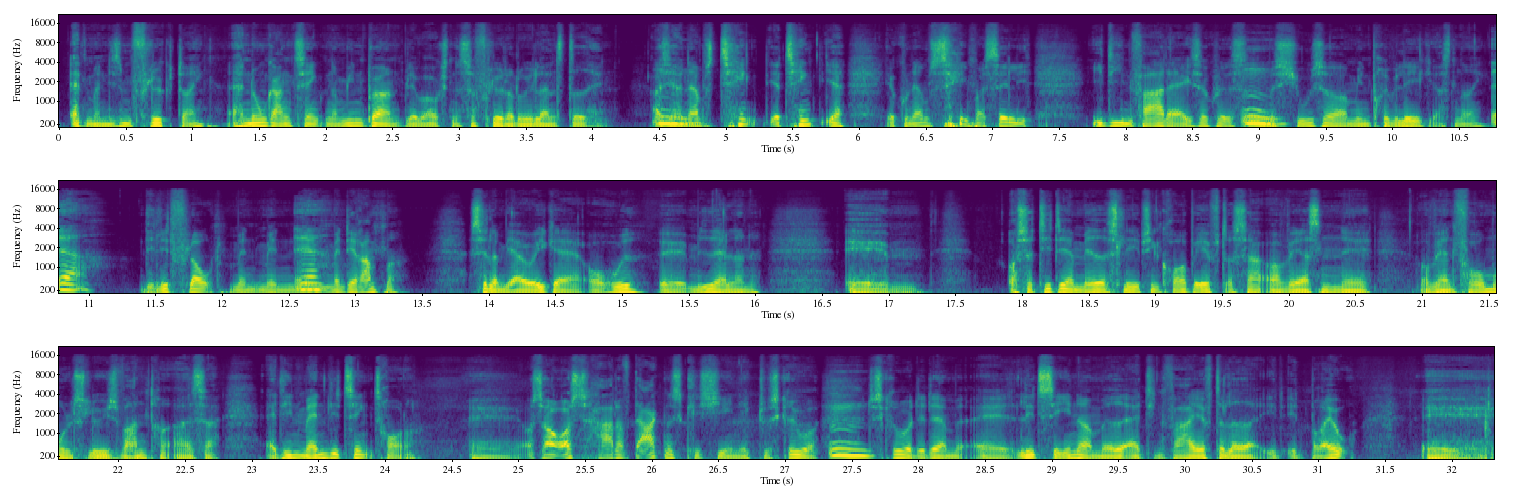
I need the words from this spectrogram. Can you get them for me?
at man ligesom flygter, ikke? Jeg har nogle gange tænkt, når mine børn bliver voksne, så flytter du et eller andet sted hen. Altså, mm. jeg har nærmest tænkt, jeg tænkte, jeg, jeg kunne nærmest se mig selv i, i din far der, ikke? Så kunne jeg sidde mm. Med shoeser og mine privilegier og sådan noget, ikke? Ja. Det er lidt flovt, men, men, Ja. men, men det ramte mig. Selvom jeg jo ikke er overhovedet øh, midalderne. Øhm, og så det der med at slæbe sin krop efter sig og være sådan øh, og være en formålsløs vandrer, altså er det en mandlig ting, tror du? Øh, og så også Heart of Darkness klichéen, ikke? Du skriver, Mm. du skriver det der med, øh, lidt senere med, at din far efterlader et, et brev, øh,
